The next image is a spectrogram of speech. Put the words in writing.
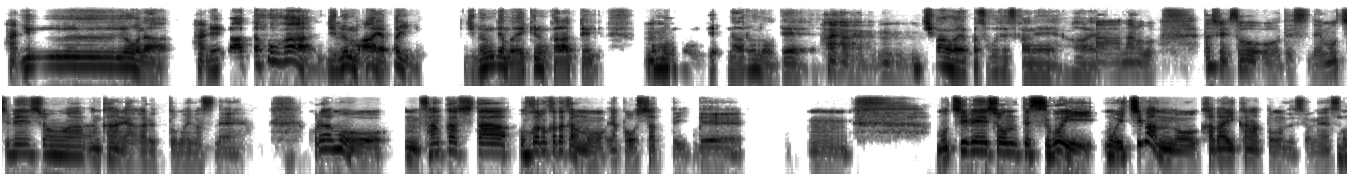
はいいうようなはい。例があった方が自分も、ああ、やっぱり自分でもできるのかなって思うようにでなるので、はいはいはい。うん一番はやっぱそこですかね。はい。ああ、なるほど。確かにそうですね。モチベーションはうんかなり上がると思いますね。これはもう、うん、参加した他の方からもやっぱおっしゃっていて、うん、モチベーションってすごい、もう一番の課題かなと思うんですよね。その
